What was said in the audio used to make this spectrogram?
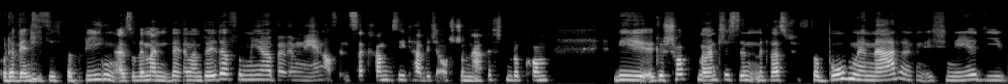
Oder wenn sie sich verbiegen. Also wenn man, wenn man Bilder von mir beim Nähen auf Instagram sieht, habe ich auch schon Nachrichten bekommen, wie geschockt manche sind, mit was für verbogenen Nadeln ich nähe. Die,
